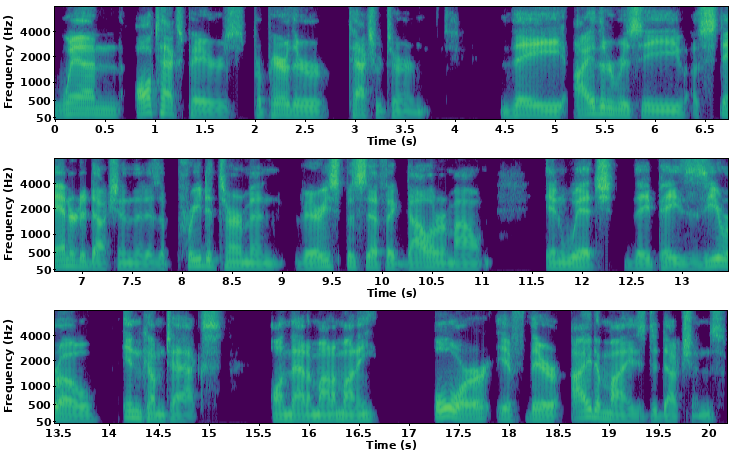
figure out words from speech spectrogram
when all taxpayers prepare their tax return, they either receive a standard deduction that is a predetermined, very specific dollar amount in which they pay zero income tax on that amount of money, or if their itemized deductions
